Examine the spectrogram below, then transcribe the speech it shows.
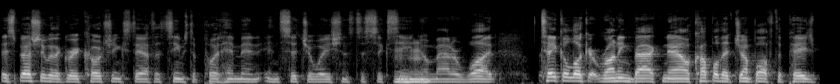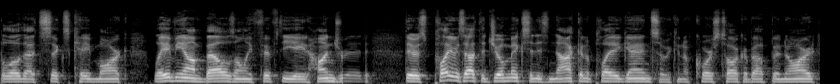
Especially with a great coaching staff that seems to put him in, in situations to succeed mm-hmm. no matter what. Take a look at running back now. A couple that jump off the page below that 6K mark. Le'Veon Bell is only 5,800. There's players out that Joe Mixon is not going to play again, so we can, of course, talk about Bernard.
